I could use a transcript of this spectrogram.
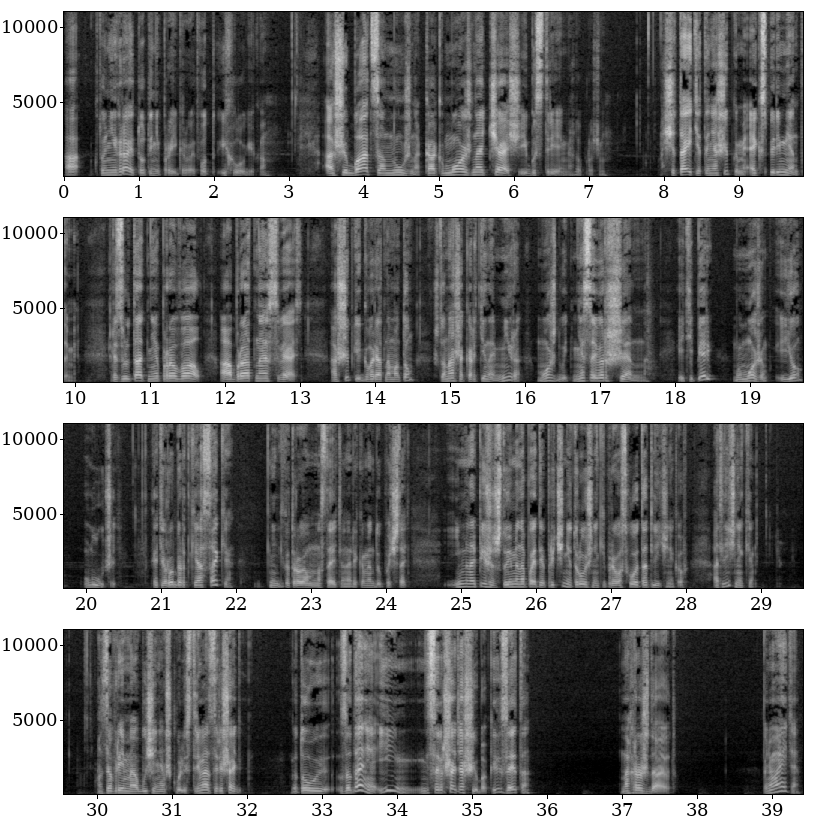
А кто не играет, тот и не проигрывает. Вот их логика. Ошибаться нужно как можно чаще и быстрее, между прочим. Считайте это не ошибками, а экспериментами. Результат не провал, а обратная связь. Ошибки говорят нам о том, что наша картина мира может быть несовершенна. И теперь мы можем ее улучшить. Кстати, Роберт Киосаки, книги, которые я вам настоятельно рекомендую почитать, именно пишет, что именно по этой причине троечники превосходят отличников. Отличники за время обучения в школе стремятся решать готовые задания и не совершать ошибок. Их за это награждают. Понимаете?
